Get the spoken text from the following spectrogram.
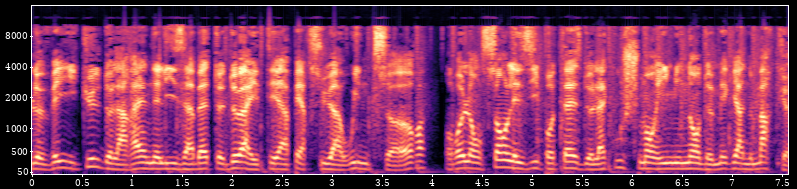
le véhicule de la reine Elisabeth II a été aperçu à Windsor, relançant les hypothèses de l'accouchement imminent de Meghan Markle.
